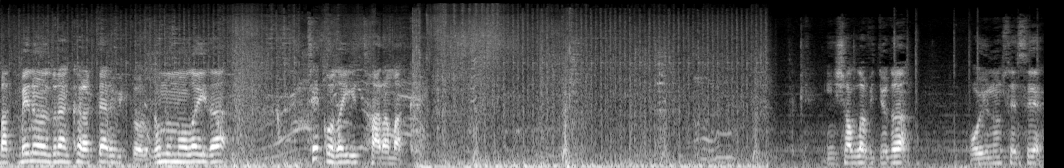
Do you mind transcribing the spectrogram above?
Bak beni öldüren karakter Victor. Bunun olayı da tek olayı taramak. İnşallah videoda oyunun sesi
